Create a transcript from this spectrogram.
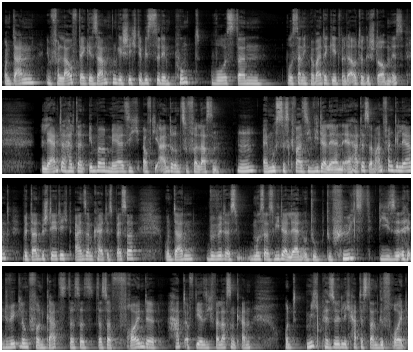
Und dann im Verlauf der gesamten Geschichte bis zu dem Punkt, wo es dann, wo es dann nicht mehr weitergeht, weil der Autor gestorben ist, lernt er halt dann immer mehr, sich auf die anderen zu verlassen. Mhm. Er muss das quasi wieder lernen. Er hat es am Anfang gelernt, wird dann bestätigt, Einsamkeit ist besser und dann wird es, muss er es wieder lernen und du, du fühlst diese Entwicklung von Guts, dass er, dass er Freunde hat, auf die er sich verlassen kann und mich persönlich hat es dann gefreut.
